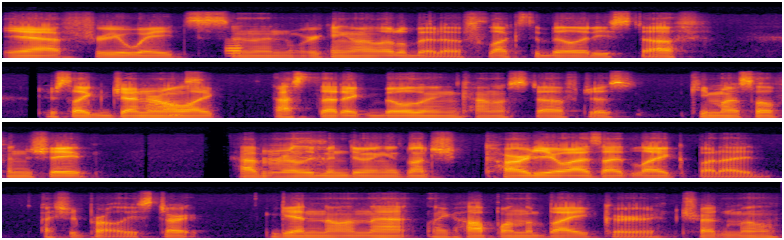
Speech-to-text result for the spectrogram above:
Yeah, free weights Oh. and then working on a little bit of flexibility stuff. Just like general Awesome. like aesthetic building kind of stuff. Just keep myself in shape. Haven't really been doing as much cardio as I'd like, but I I should probably start getting on that, like hop on the bike or treadmill.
